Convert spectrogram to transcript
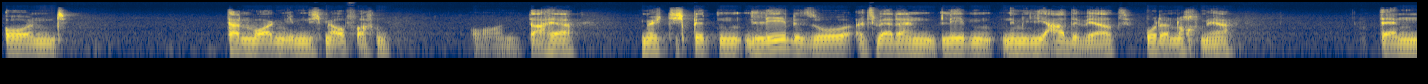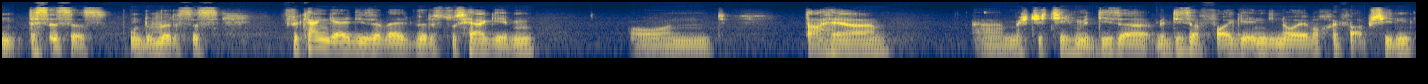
und dann morgen eben nicht mehr aufwachen. Und daher möchte ich bitten, lebe so, als wäre dein Leben eine Milliarde wert oder noch mehr. Denn das ist es. Und du würdest es, für kein Geld dieser Welt würdest du es hergeben. Und daher äh, möchte ich dich mit dieser, mit dieser Folge in die neue Woche verabschieden.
